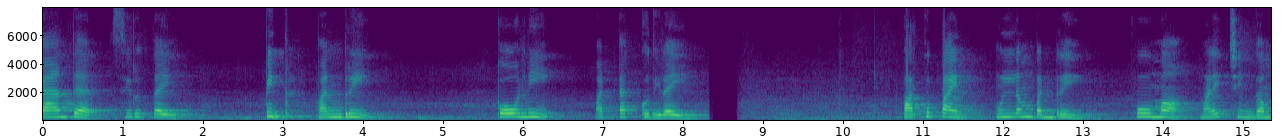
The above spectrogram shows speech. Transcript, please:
பேந்தர் சிறுத்தை பிக் பன்றி போனி மட்டக்குதிரை. பார்க்குப்பைன் முள்ளம்பன்றி பூமா மலைச்சிங்கம்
